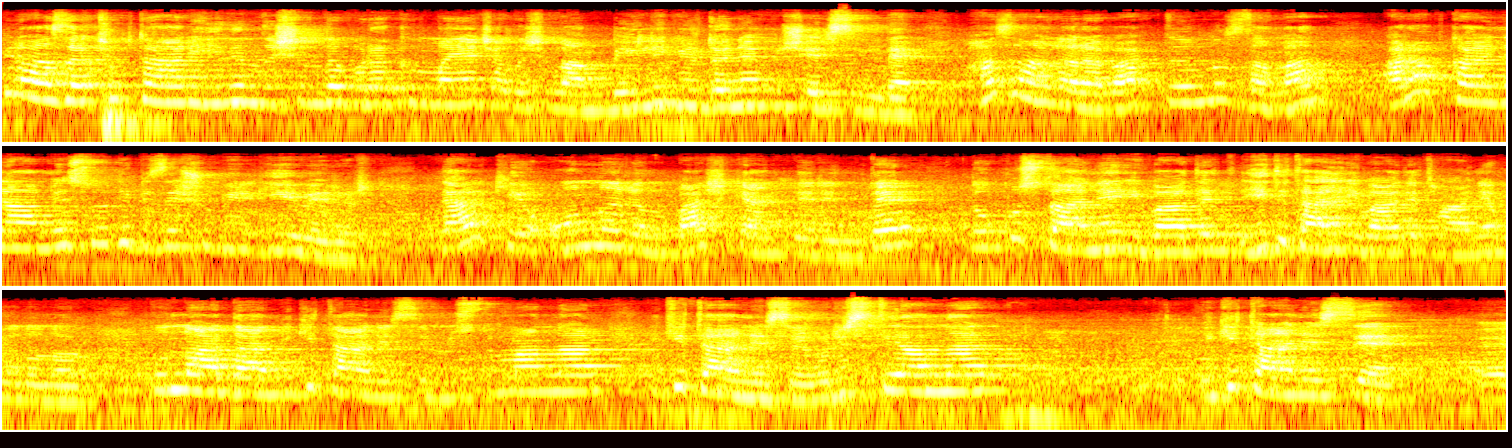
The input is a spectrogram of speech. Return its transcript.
biraz da Türk tarihinin dışında bırakılmaya çalışılan belli bir dönem içerisinde Hazarlara baktığımız zaman Arap kaynağı Mesudi bize şu bilgiyi verir. Der ki onların başkentlerinde 9 tane ibadet, 7 tane ibadethane bulunur. Bunlardan iki tanesi Müslümanlar, iki tanesi Hristiyanlar, iki tanesi e,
